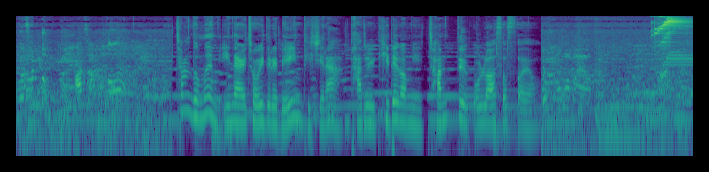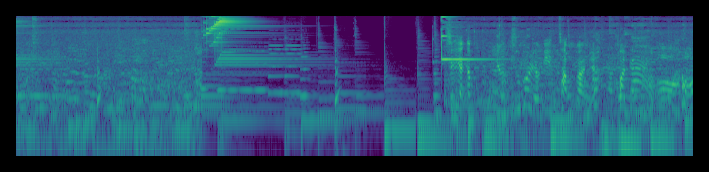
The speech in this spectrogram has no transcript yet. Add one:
이건 삼동 아 삼동 참돔은 이날 저희들의 메인 디시라 다들 기대감이 잔뜩 올라왔었어요. 잡은 거 아니야? 관. 어.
